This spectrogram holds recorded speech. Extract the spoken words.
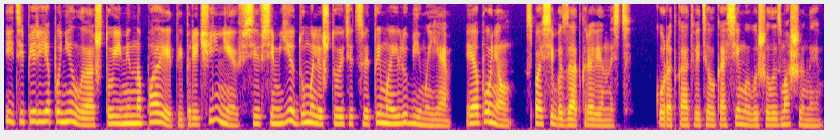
И теперь я поняла, что именно по этой причине все в семье думали, что эти цветы мои любимые. Я понял. Спасибо за откровенность, коротко ответил Касим и вышел из машины.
